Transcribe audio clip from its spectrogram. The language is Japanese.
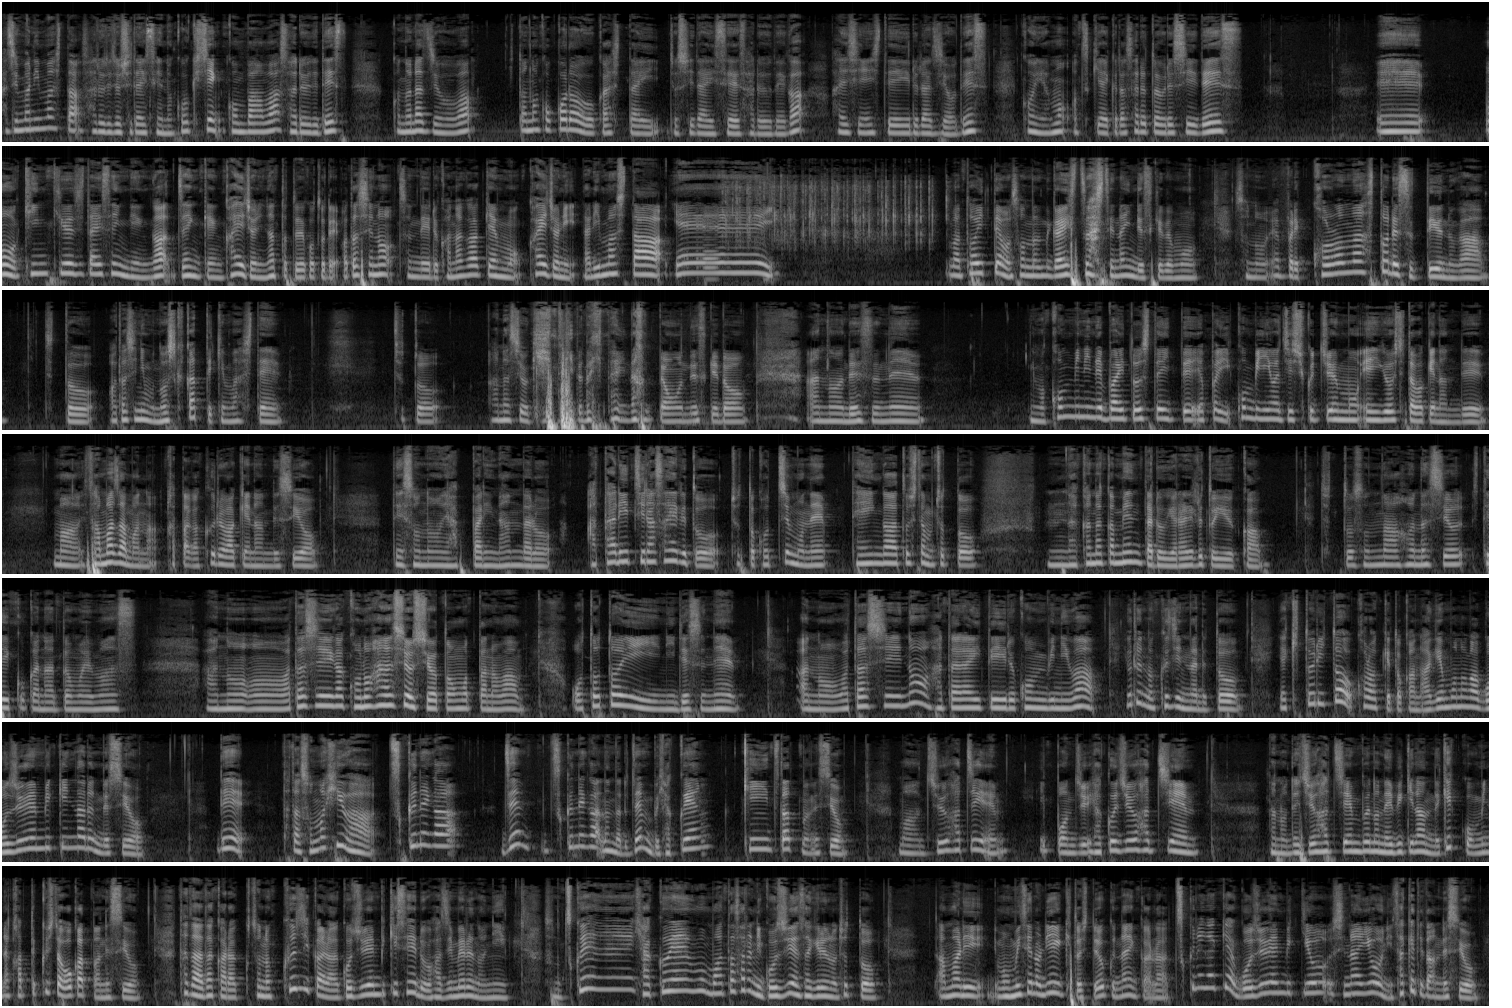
始まりました。サルデ女子大生の好奇心。こんばんは、サルデです。このラジオは、人の心を動かしたい女子大生サルデが配信しているラジオです。今夜もお付き合いくださると嬉しいです。えー、もう緊急事態宣言が全県解除になったということで、私の住んでいる神奈川県も解除になりました。イエーイまあ、といってもそんな外出はしてないんですけども、その、やっぱりコロナストレスっていうのが、ちょっと私にものしかかってきまして、ちょっと話を聞いていただきたいなって思うんですけど、あのですね、今コンビニでバイトしていて、やっぱりコンビニは自粛中も営業してたわけなんで、まあ様々な方が来るわけなんですよ。で、そのやっぱりなんだろう、当たり散らされると、ちょっとこっちもね、店員側としてもちょっと、なかなかメンタルをやられるというか、ちょっとそんなお話をしていこうかなと思います。あの、私がこの話をしようと思ったのは、おとといにですね、あの、私の働いているコンビニは、夜の9時になると、焼き鳥とコロッケとかの揚げ物が50円引きになるんですよ。で、ただその日は、つくねが、全、つくねが、なんだろう、全部100円均一だったんですよ。まあ、18円、1本10 118円なので18円分の値引きなんで結構みんな買ってく人が多かったんですよ。ただだからその9時から50円引きセールを始めるのに、その机100円をまたさらに50円下げるのちょっとあまりお店の利益として良くないから、つくねだけは50円引きをしないように避けてたんですよ。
